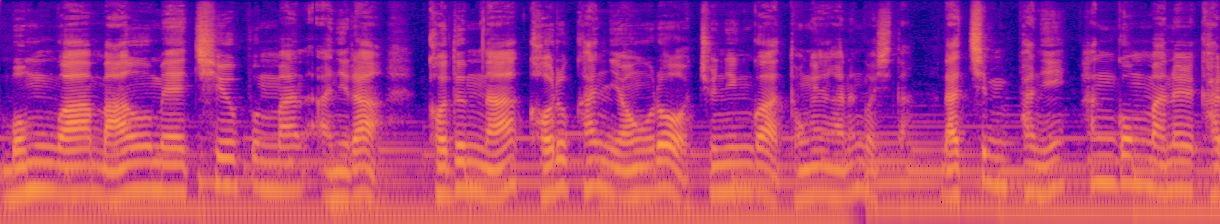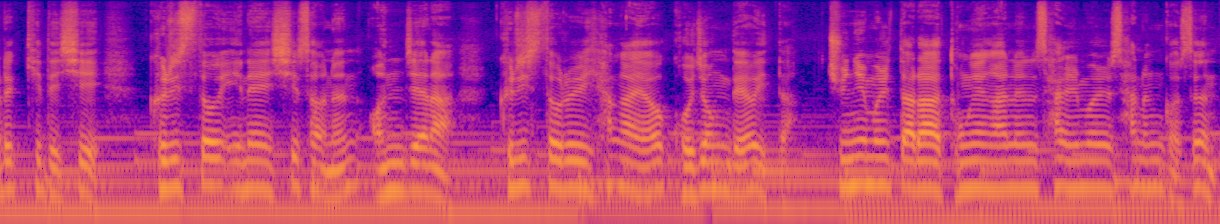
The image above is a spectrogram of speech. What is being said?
몸과 마음의 치유뿐만 아니라 거듭나 거룩한 영으로 주님과 동행하는 것이다. 나침판이 한 곳만을 가리키듯이 그리스도인의 시선은 언제나 그리스도를 향하여 고정되어 있다. 주님을 따라 동행하는 삶을 사는 것은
